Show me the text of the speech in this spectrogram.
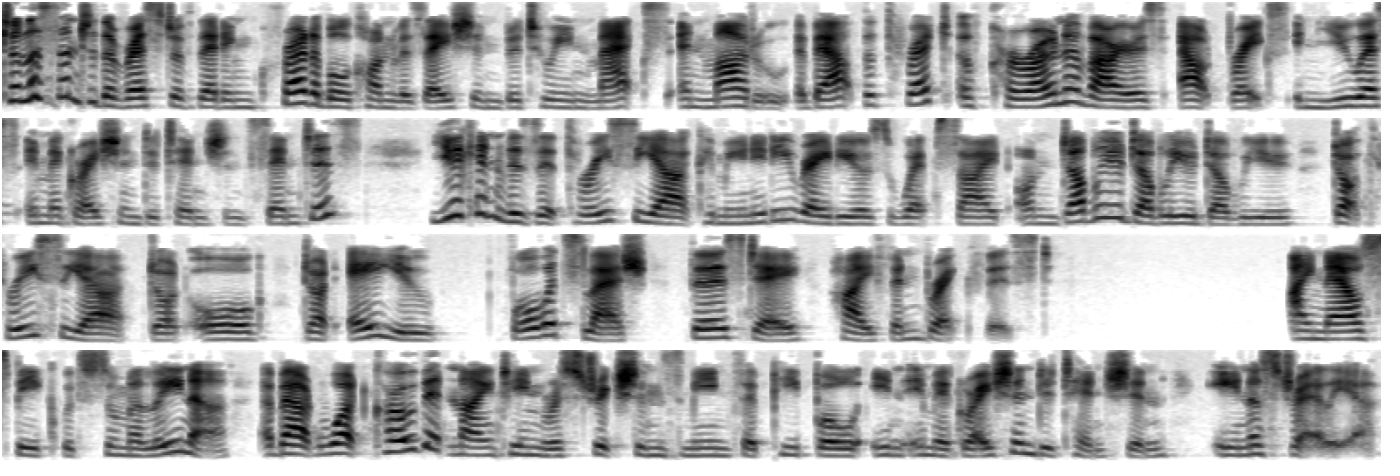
To listen to the rest of that incredible conversation between Max and Maru about the threat of coronavirus outbreaks in US immigration detention centres, you can visit 3CR Community Radio's website on www.3cr.org.au forward slash Thursday hyphen breakfast. I now speak with Sumalina about what COVID 19 restrictions mean for people in immigration detention in Australia.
